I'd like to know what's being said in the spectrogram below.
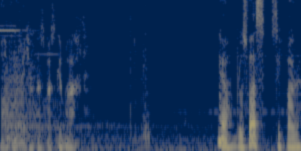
Hoffentlich hat das was gebracht. Ja, bloß was, ist die Frage.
